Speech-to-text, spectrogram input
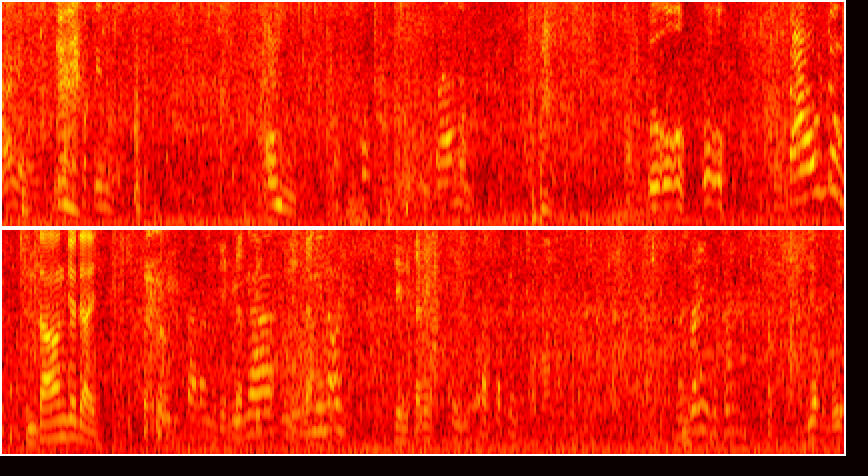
Ayaw. 30 ka pen. Sintahan. Oo, oo, oo. Sintahan dong. Pintaon gyud ay. Sintaran. Hindi Sinta, nga. sinta. Hindi na oy. Stinta ni. 30 ka pen. Barbarin, barbarin. Di ako buhay.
